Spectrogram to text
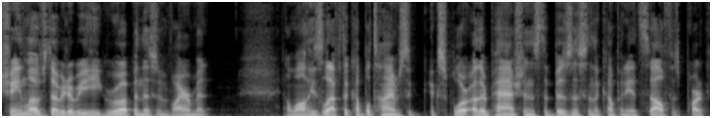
Shane loves WWE. He grew up in this environment. And while he's left a couple times to explore other passions, the business and the company itself is part of.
